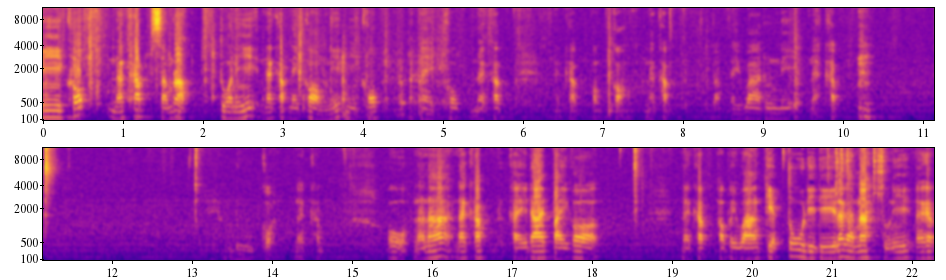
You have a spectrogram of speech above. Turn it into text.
มีครบนะครับสำหรับตัวนี้นะครับในกล่องนี้มีครบให้ครบนะครับนะครับของกล่องนะครับแบบไดว่ารุ่นนี้นะครับ ดูก่อนนะครับ โอ้นะนะนะครับ ใครได้ไปก็นะครับ เอาไปวางเก็บตู้ดีๆ แล้วกันนะ ตัวนี้นะครับ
